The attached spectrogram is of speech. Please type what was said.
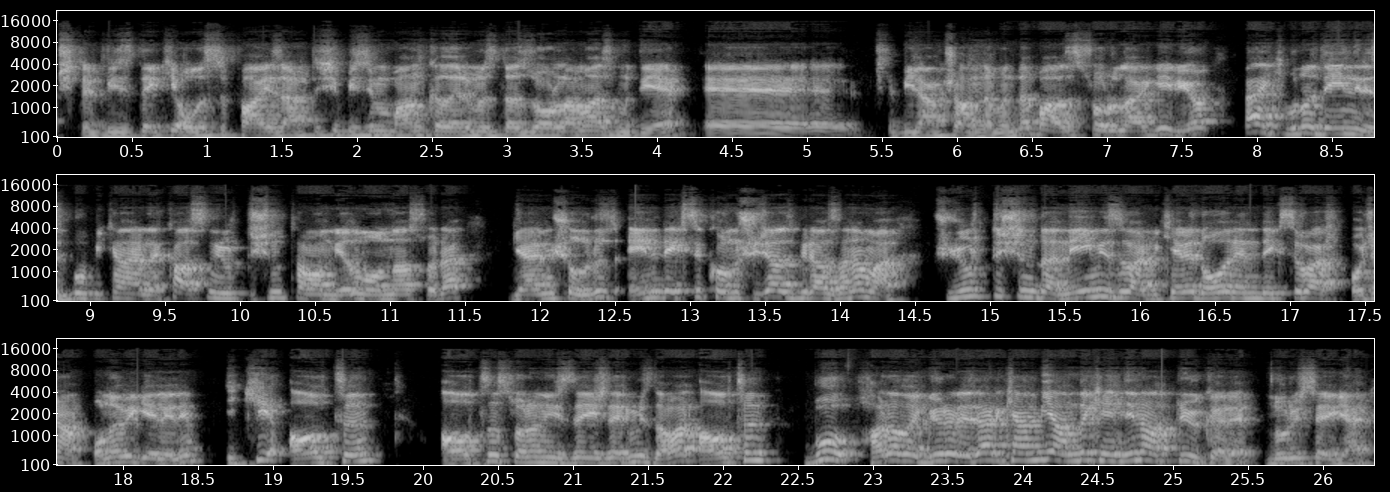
işte bizdeki olası faiz artışı bizim bankalarımızda zorlamaz mı diye e, işte bilanço anlamında bazı sorular geliyor. Belki buna değiniriz. Bu bir kenarda kalsın yurt dışını tamamlayalım ondan sonra gelmiş oluruz. Endeksi konuşacağız birazdan ama şu yurt dışında neyimiz var? Bir kere dolar endeksi var. Hocam ona bir gelelim. İki altın. Altın soran izleyicilerimiz de var. Altın bu harala gürel ederken bir anda kendini attı yukarı. Nuri Sevgen.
